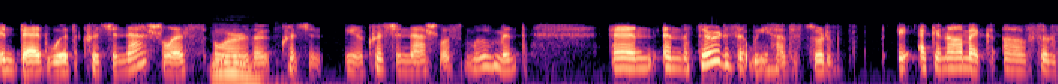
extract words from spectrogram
in bed with Christian nationalists or the Christian, you know, Christian nationalist movement. And and the third is that we have a sort of economic, uh, sort of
